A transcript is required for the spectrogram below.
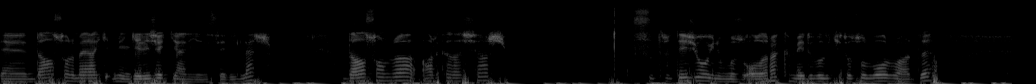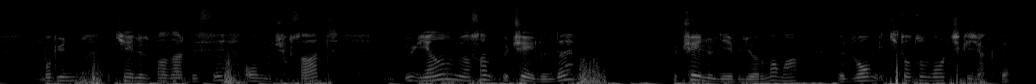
Ee, daha sonra merak etmeyin gelecek yani yeni seriler. Daha sonra arkadaşlar strateji oyunumuz olarak Medieval 2 Total War vardı. Bugün 2 Eylül pazartesi 10.30 saat. Yanılmıyorsam 3 Eylül'de 3 Eylül diye biliyorum ama Rome 2 Total War çıkacaktı.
